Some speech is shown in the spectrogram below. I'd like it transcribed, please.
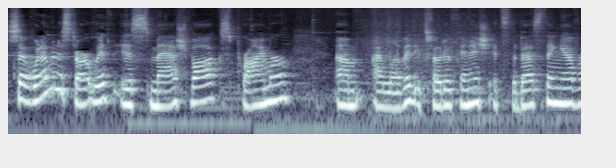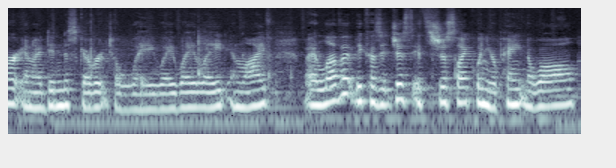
So what I'm going to start with is Smashbox Primer. Um, I love it. It's photo finish. It's the best thing ever, and I didn't discover it till way, way, way late in life. But I love it because it just it's just like when you're painting a wall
